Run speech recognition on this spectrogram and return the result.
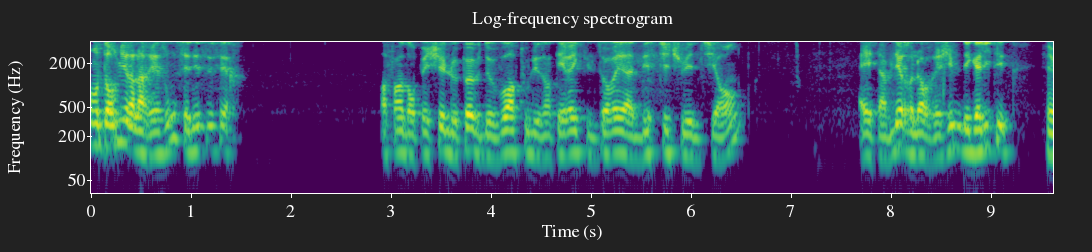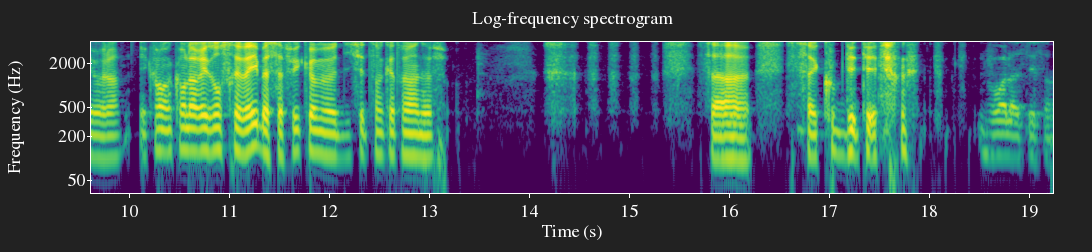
endormir la raison, c'est nécessaire. Afin d'empêcher le peuple de voir tous les intérêts qu'ils auraient à destituer le tyran, à établir leur régime d'égalité. Et voilà. Et quand, quand la raison se réveille, bah, ça fait comme euh, 1789. ça, ça coupe des têtes. Voilà, c'est ça.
